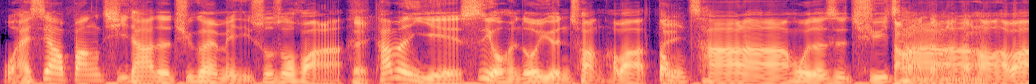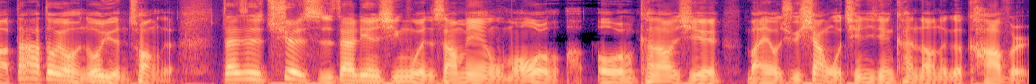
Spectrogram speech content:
我还是要帮其他的区块链媒体说说话啦。对他们也是有很多原创，好不好？对洞差啦，或者是区差啦，当然哈，好不好？大家都有很多原创的，但是确实在练新闻上面，我们偶尔偶尔会看到一些蛮有趣，像我前几天看到那个 cover。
